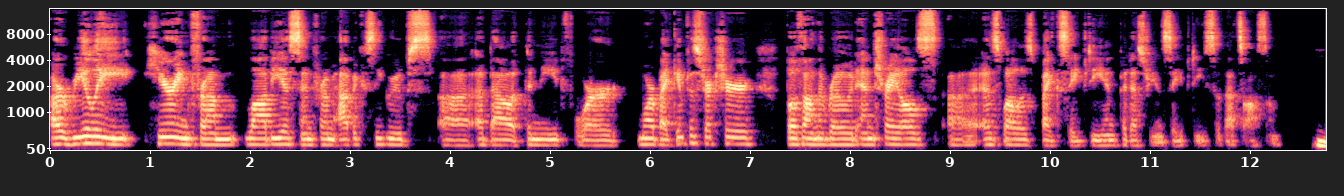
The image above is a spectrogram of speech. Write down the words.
are really hearing from lobbyists and from advocacy groups uh, about the need for more bike infrastructure, both on the road and trails, uh, as well as bike safety and pedestrian safety. So that's awesome. Hmm.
